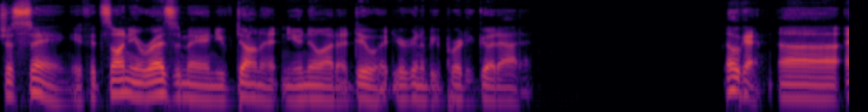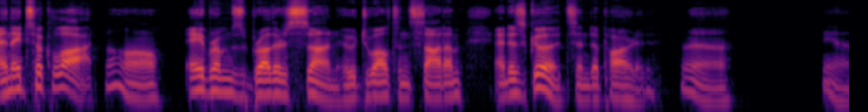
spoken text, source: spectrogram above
just saying, if it's on your resume and you've done it and you know how to do it, you're going to be pretty good at it. Okay, uh, and they took Lot, oh, Abram's brother's son, who dwelt in Sodom, and his goods, and departed. Uh, yeah.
